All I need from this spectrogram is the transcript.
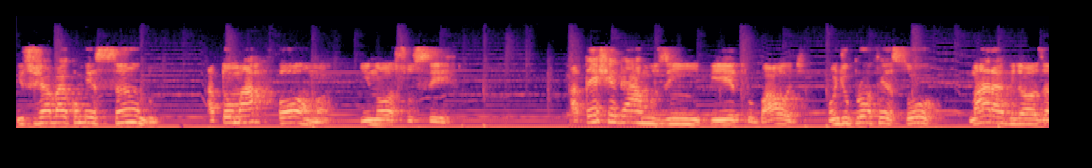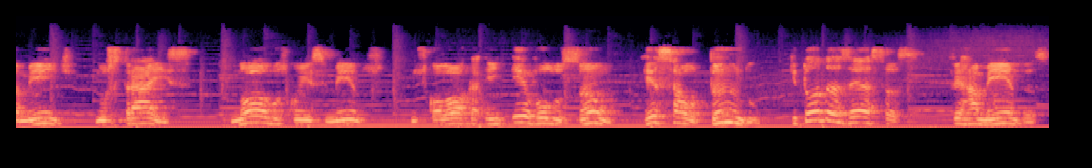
isso já vai começando a tomar forma em nosso ser. Até chegarmos em Pietro Baldi, onde o professor maravilhosamente nos traz novos conhecimentos, nos coloca em evolução, ressaltando que todas essas ferramentas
